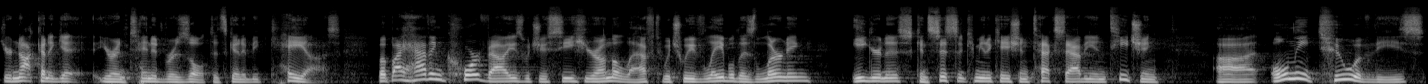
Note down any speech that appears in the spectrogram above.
you're not going to get your intended result. It's going to be chaos. But by having core values, which you see here on the left, which we've labeled as learning, eagerness, consistent communication, tech savvy, and teaching, Uh, only two of these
